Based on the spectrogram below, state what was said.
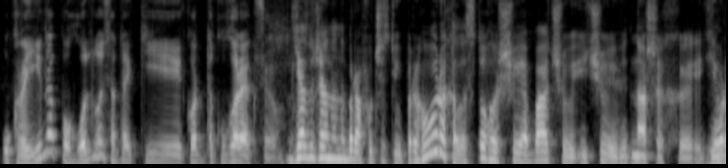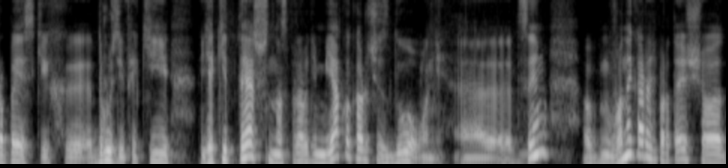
Україна погодилася такі, таку корекцію? Я звичайно не брав участі у переговорах, але з того, що я бачу і чую від наших е, європейських е, друзів, які, які теж насправді, м'яко кажучи, здивовані е, цим, вони кажуть про те, що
